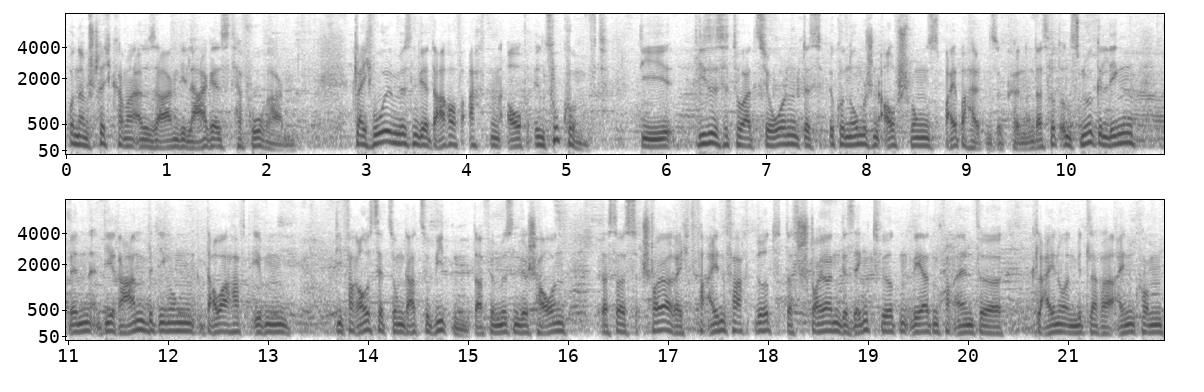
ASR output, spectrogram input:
Unterm Strich kann man also sagen, die Lage ist hervorragend. Gleichwohl müssen wir darauf achten, auch in Zukunft die, diese Situation des ökonomischen Aufschwungs beibehalten zu können. Und das wird uns nur gelingen, wenn die Rahmenbedingungen dauerhaft eben die Voraussetzungen dazu bieten. Dafür müssen wir schauen, dass das Steuerrecht vereinfacht wird, dass Steuern gesenkt werden, vor allem für kleine und mittlere Einkommen.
